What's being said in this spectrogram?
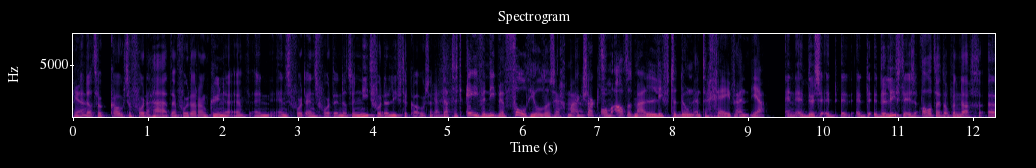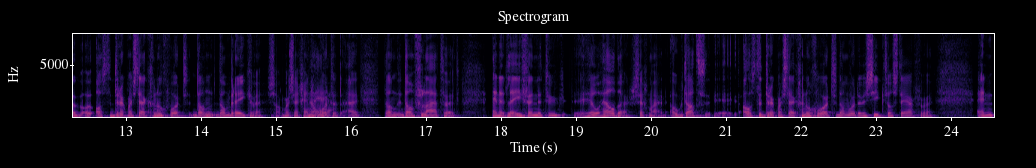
Ja. En dat we kozen voor de haat en voor de rancune. En, en, enzovoort, enzovoort. En dat we niet voor de liefde kozen. Ja, dat we het even niet meer volhielden, zeg maar. Exact. Om altijd maar lief te doen en te geven. En ja, En eh, dus eh, eh, de de liefde is altijd op een dag, als de druk maar sterk genoeg wordt, dan, dan breken we, zal ik maar zeggen. En dan, Ah, ja, wordt het uit, dan, dan verlaten we het. En het leven natuurlijk heel helder, zeg maar. Ook dat, als de druk maar sterk genoeg wordt, dan worden we ziek, dan sterven we. En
